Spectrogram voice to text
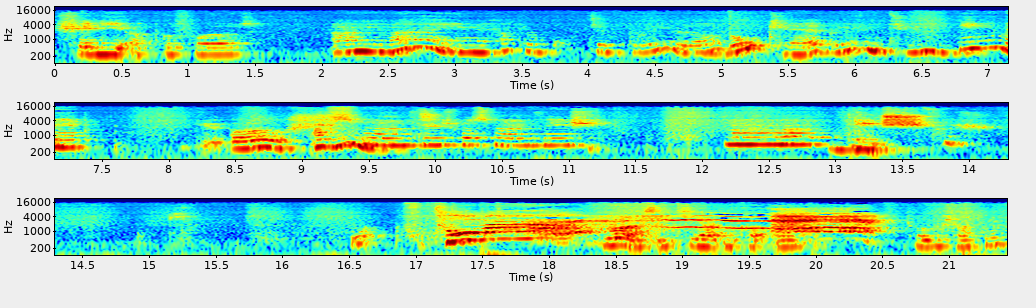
Shelly abgefeuert. Oh nein, ich hatte gute Brille. Vocab? Minimap. Oh, Was für ein Fisch, was für ein Fisch. Na, Disch. Thomas! Jonas, ich hier hat ein Ko- ein Tor geschossen.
